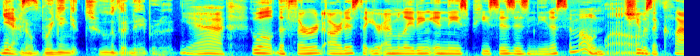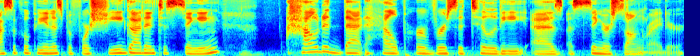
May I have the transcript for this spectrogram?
Yes. you know, bringing it to the neighborhood. Yeah. Well, the third artist that you're emulating in these pieces is Nina Simone. Wow. She was a classical pianist before she got into singing. How did that help her versatility as a singer songwriter?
